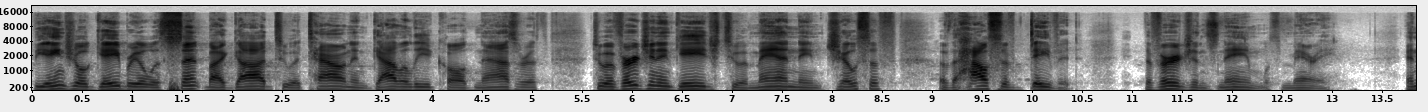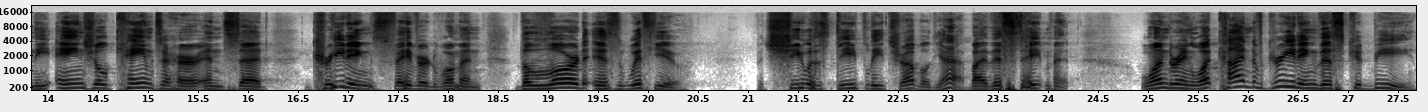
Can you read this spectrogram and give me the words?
the angel Gabriel was sent by God to a town in Galilee called Nazareth to a virgin engaged to a man named Joseph of the house of David. The virgin's name was Mary. And the angel came to her and said, Greetings, favored woman. The Lord is with you. But she was deeply troubled, yeah, by this statement, wondering what kind of greeting this could be.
